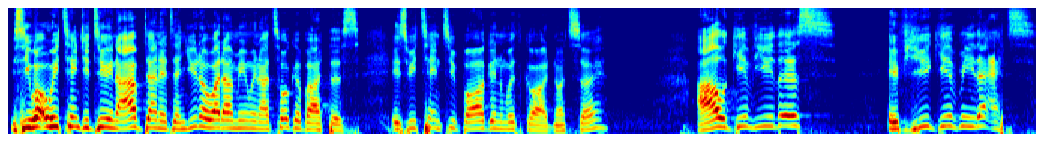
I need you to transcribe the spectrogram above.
You see, what we tend to do, and I've done it, and you know what I mean when I talk about this, is we tend to bargain with God, not so? I'll give you this if you give me that.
